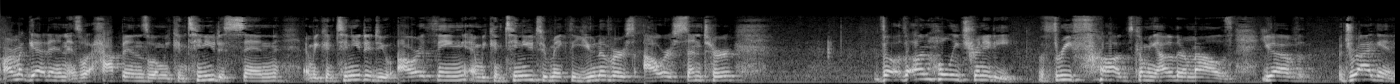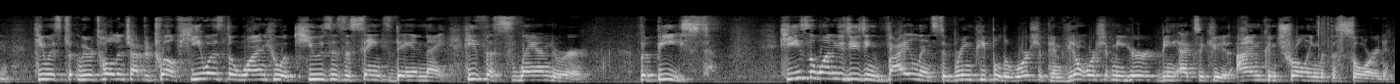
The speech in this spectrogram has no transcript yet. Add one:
Armageddon is what happens when we continue to sin and we continue to do our thing and we continue to make the universe our center. The, the unholy trinity, the three frogs coming out of their mouths. You have dragon. He was we were told in chapter 12, he was the one who accuses the saints day and night. He's the slanderer, the beast. He's the one who's using violence to bring people to worship him. If you don't worship me, you're being executed. I'm controlling with the sword.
